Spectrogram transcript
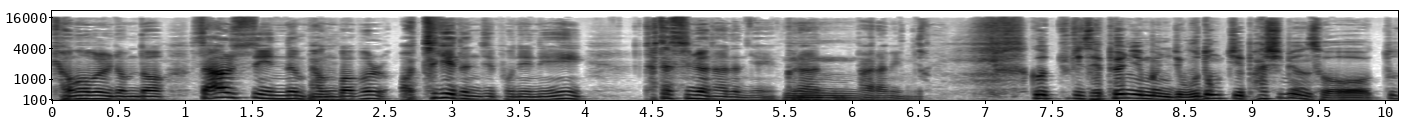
경험을 좀 더 쌓을 수 있는 방법을 어떻게든지 본인이 찾았으면 하는 예, 그런 음. 바람입니다. 그 우리 대표님은 이제 우동집 하시면서 또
